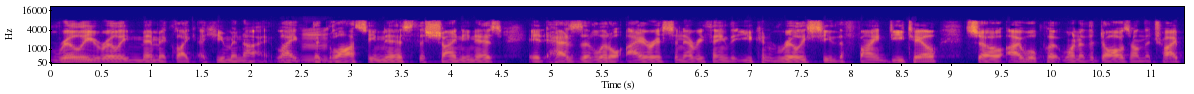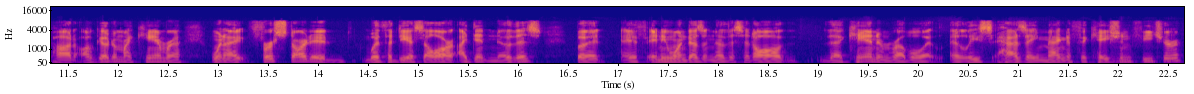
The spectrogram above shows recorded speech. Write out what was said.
really really mimic like a human eye like mm-hmm. the glossiness the shininess it has the little iris and everything that you can really see the fine detail so i will put one of the dolls on the tripod i'll go to my camera when i first started with a dslr i didn't know this but if anyone doesn't know this at all, the Canon Rebel at, at, least has a magnification feature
